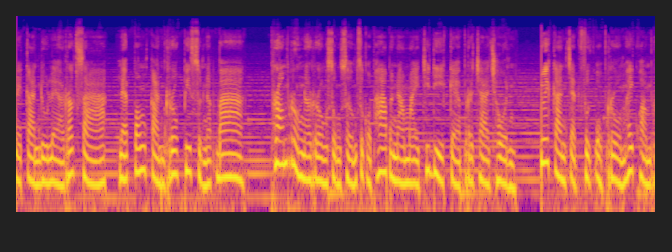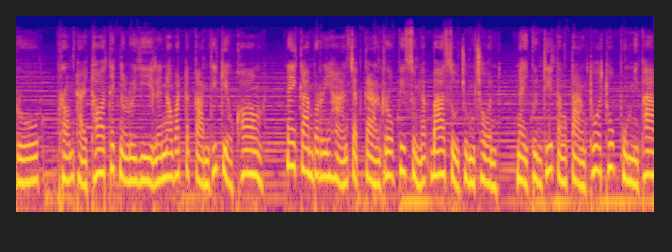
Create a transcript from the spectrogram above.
ในการดูแลรักษา และป้องกันโรคพิษสุนัขบ้า พร้อมรณรงค์ส่งเสริมสุขภาพอนามัยที่ดีแก่ประชาชน ด้วยการจัดฝึกอบรมให้ความรู้ พร้อมถ่ายทอดเทคโนโลยีและนวัตกรรมที่เกี่ยวข้อง ในการบริหารจัดการโรคพิษสุนัขบ้าสู่ชุมชน ในพื้นที่ต่างๆ ทั่วทุกภูมิภาค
